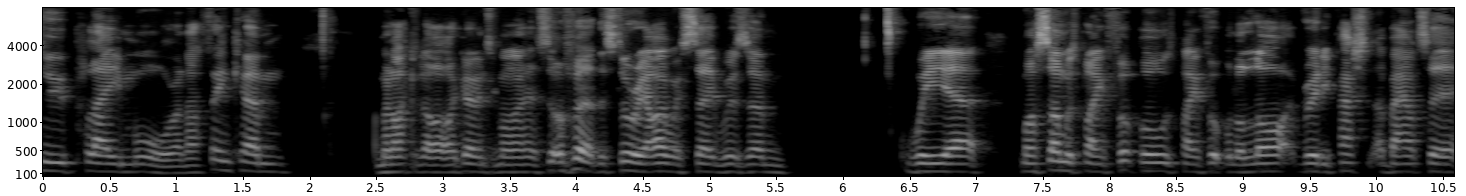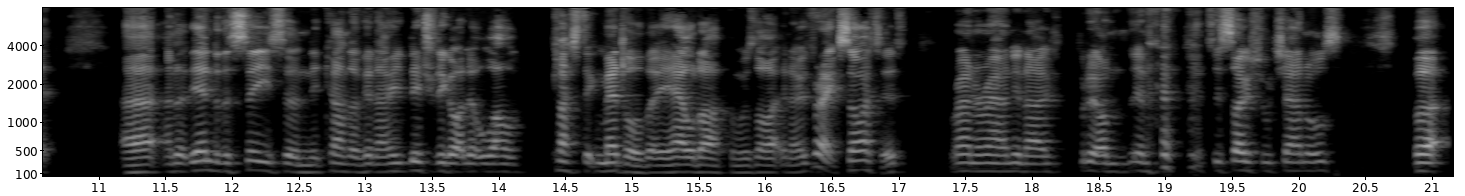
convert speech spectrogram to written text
to play more. And I think, um, I mean, I could I go into my sort of uh, the story I always say was um, we. Uh, my son was playing football, was playing football a lot, really passionate about it. Uh, and at the end of the season, he kind of, you know, he literally got a little plastic medal that he held up and was like, you know, he was very excited ran around, you know, put it on you know, to social channels. But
